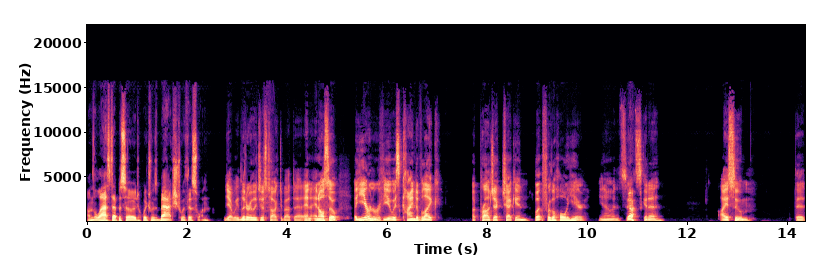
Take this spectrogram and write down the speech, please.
on the last episode, which was batched with this one. yeah, we literally just talked about that, and and also a year in review is kind of like a project check in, but for the whole year. You know, and it's Yeah. it's gonna. I assume that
